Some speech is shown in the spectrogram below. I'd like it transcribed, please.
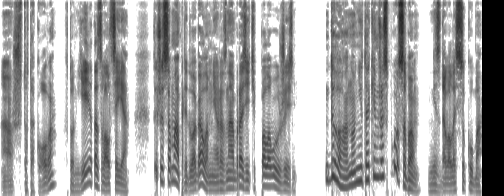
«А что такого?» В тон ей отозвался я. «Ты же сама предлагала мне разнообразить половую жизнь». «Да, но не таким же способом», — не сдавалась Сукуба.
